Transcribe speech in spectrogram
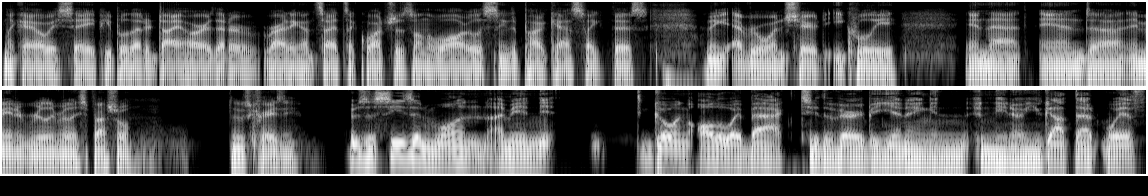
like I always say, people that are diehard that are riding on sites like Watchers on the Wall or listening to podcasts like this. I think everyone shared equally in that, and uh, it made it really, really special. It was crazy. It was a season one. I mean, going all the way back to the very beginning, and and you know, you got that with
